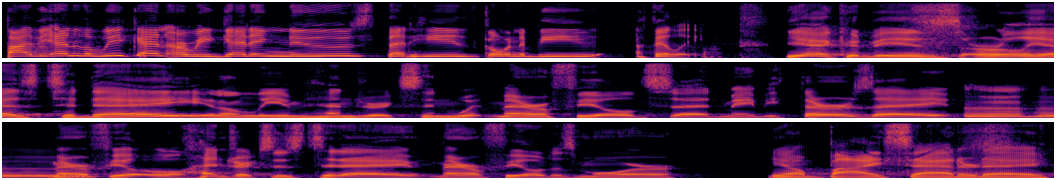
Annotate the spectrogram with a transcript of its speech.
by the end of the weekend, are we getting news that he's going to be a Philly? Yeah, it could be as early as today. You know, Liam Hendriks and Whit Merrifield said maybe Thursday. Mm-hmm. Merrifield, well, Hendriks is today. Merrifield is more, you know, by Saturday.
